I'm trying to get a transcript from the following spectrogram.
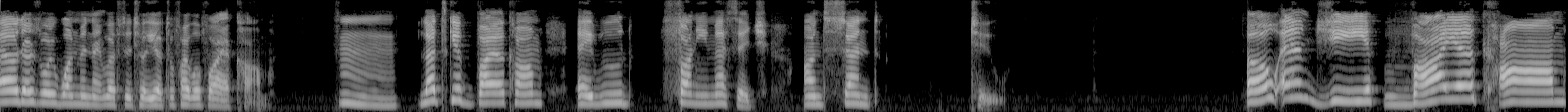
Well, there's only one midnight left until you have to fight with Viacom. Hmm. Let's give Viacom a rude, funny message on send to. OMG, Viacom,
